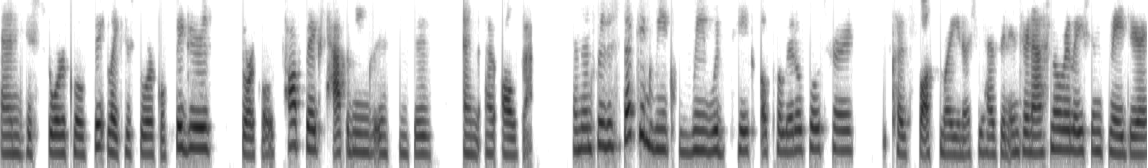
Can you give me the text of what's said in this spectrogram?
and historical fi- like historical figures, historical topics, happenings, instances, and uh, all that. And then for the second week, we would take a political turn because Fathima, you know, she has an international relations major.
